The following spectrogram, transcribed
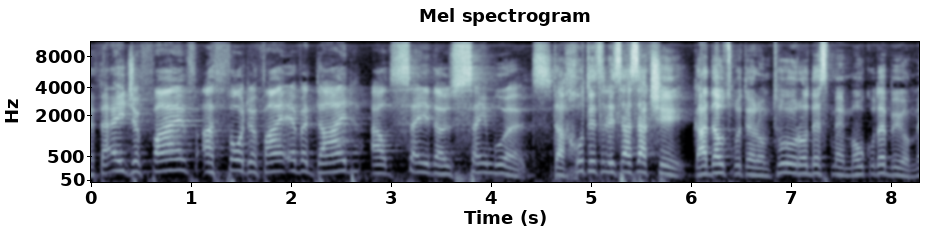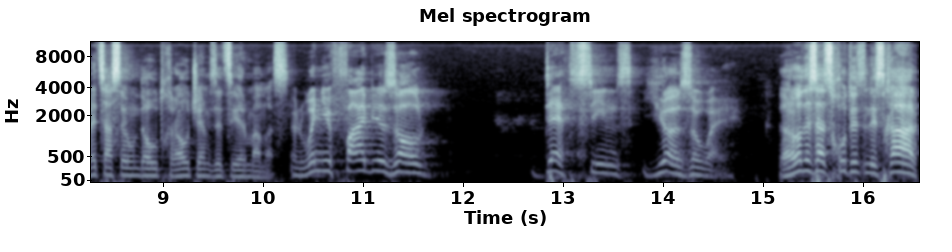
At the age of five, I thought if I ever died, I'd say those same words. და 5 წლის ასაკში გადავწყვიტე რომ თუ როდესმე მოვკვდებიო, მეც ასე უნდა უთხრაო ჩემზე ძიერ მამას. And when you're five years old, death seems years away. და როდესაც 5 წლის ხარ,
